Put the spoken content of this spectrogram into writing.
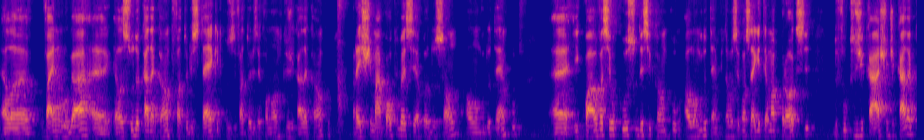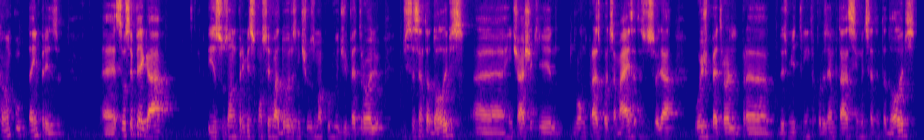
Ela vai no lugar, é, ela estuda cada campo, fatores técnicos e fatores econômicos de cada campo, para estimar qual que vai ser a produção ao longo do tempo é, e qual vai ser o custo desse campo ao longo do tempo. Então, você consegue ter uma proxy do fluxo de caixa de cada campo da empresa. É, se você pegar isso usando premissas conservadoras, a gente usa uma curva de petróleo de 60 dólares. A gente acha que no longo prazo pode ser mais, até se você olhar hoje o petróleo para 2030, por exemplo, está acima de 70 dólares.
